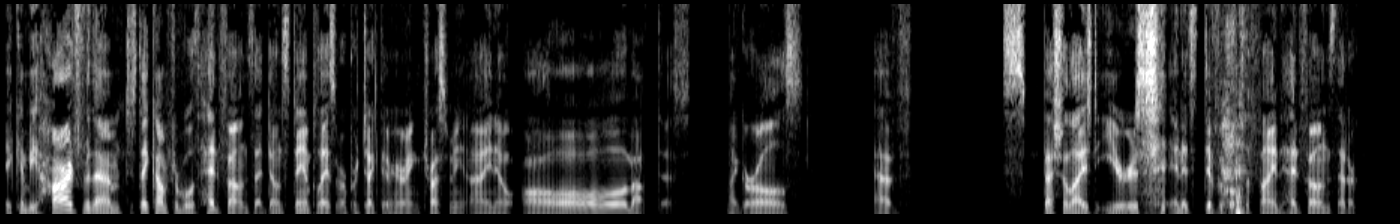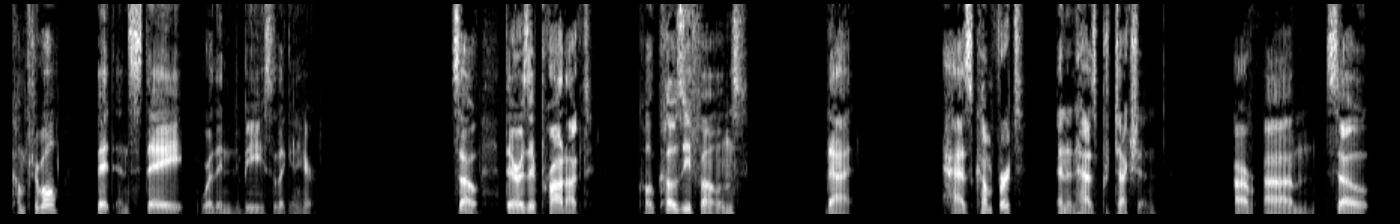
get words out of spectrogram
it can be hard for them to stay comfortable with headphones that don't stay in place or protect their hearing. Trust me, I know all about this. My girls have specialized ears, and it's difficult to find headphones that are comfortable, fit, and stay where they need to be so they can hear. So there is a product called Cozy Phones that has comfort and it has protection. Our, um, so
